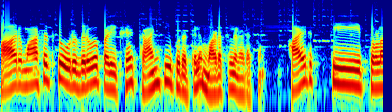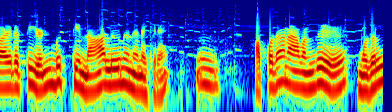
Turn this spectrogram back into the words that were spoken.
ஆறு மாதத்துக்கு ஒரு தடவை பரீட்சை காஞ்சிபுரத்தில் மடத்தில் நடக்கும். ஆயிரத்தி தொள்ளாயிரத்தி எண்பத்தி நாலுன்னு நினைக்கிறேன். அப்போ தான் நான் வந்து முதல்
